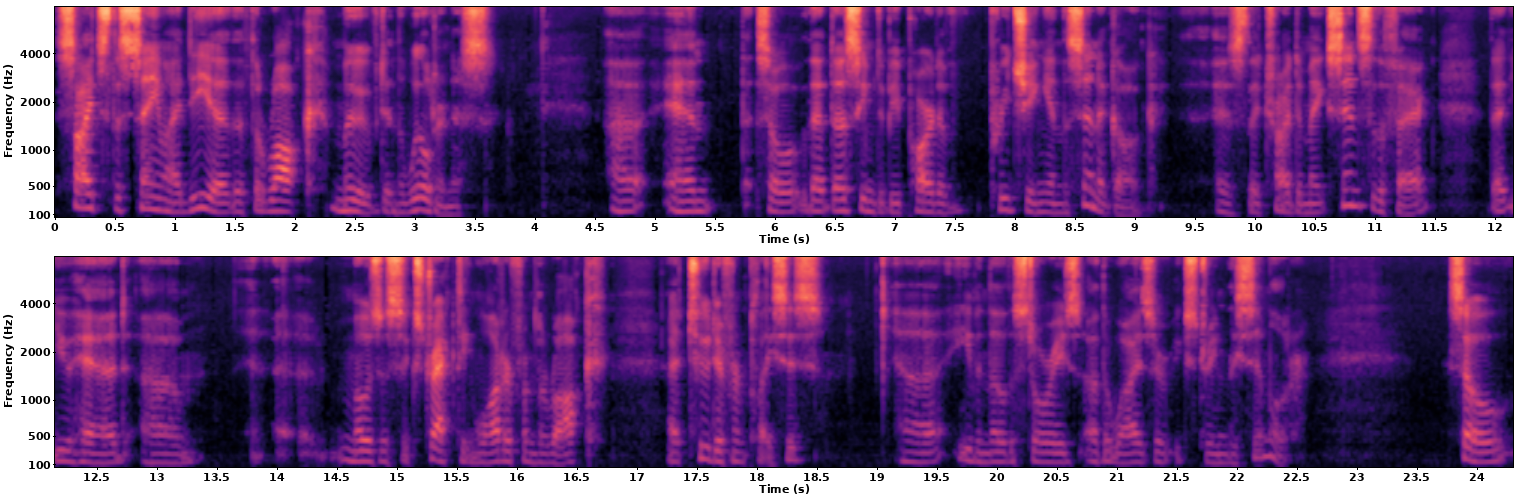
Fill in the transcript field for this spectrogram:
cites the same idea that the rock moved in the wilderness. Uh, and so that does seem to be part of preaching in the synagogue as they tried to make sense of the fact that you had um, uh, Moses extracting water from the rock at two different places, uh, even though the stories otherwise are extremely similar. So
